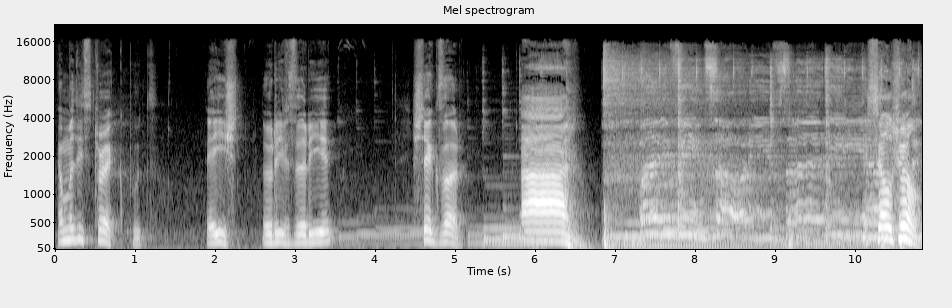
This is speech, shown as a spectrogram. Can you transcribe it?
É uma diss track, puto. É isto. Orivesaria. Isto é gozar. Ah! Esse é o Joel.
